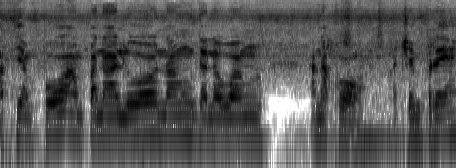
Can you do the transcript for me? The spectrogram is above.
at yan po ang panalo ng dalawang anak ko. At syempre,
